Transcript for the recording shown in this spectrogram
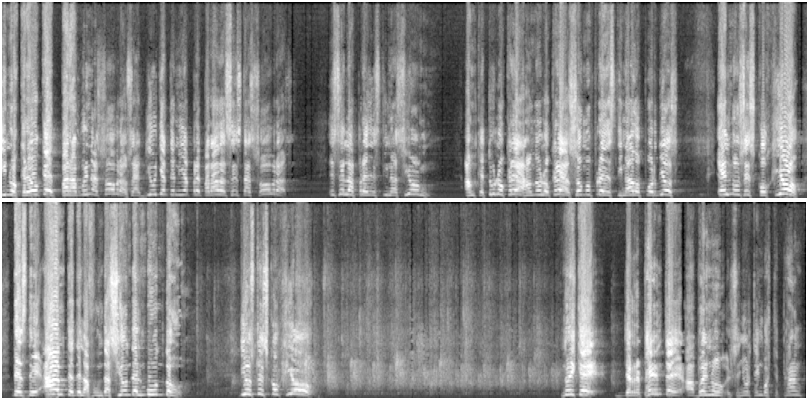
Y nos creo que para buenas obras, o sea, Dios ya tenía preparadas estas obras. Esa es la predestinación. Aunque tú lo creas o no lo creas, somos predestinados por Dios. Él nos escogió desde antes de la fundación del mundo. Dios te escogió. No es que de repente, ah, bueno, el Señor tengo este plan,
